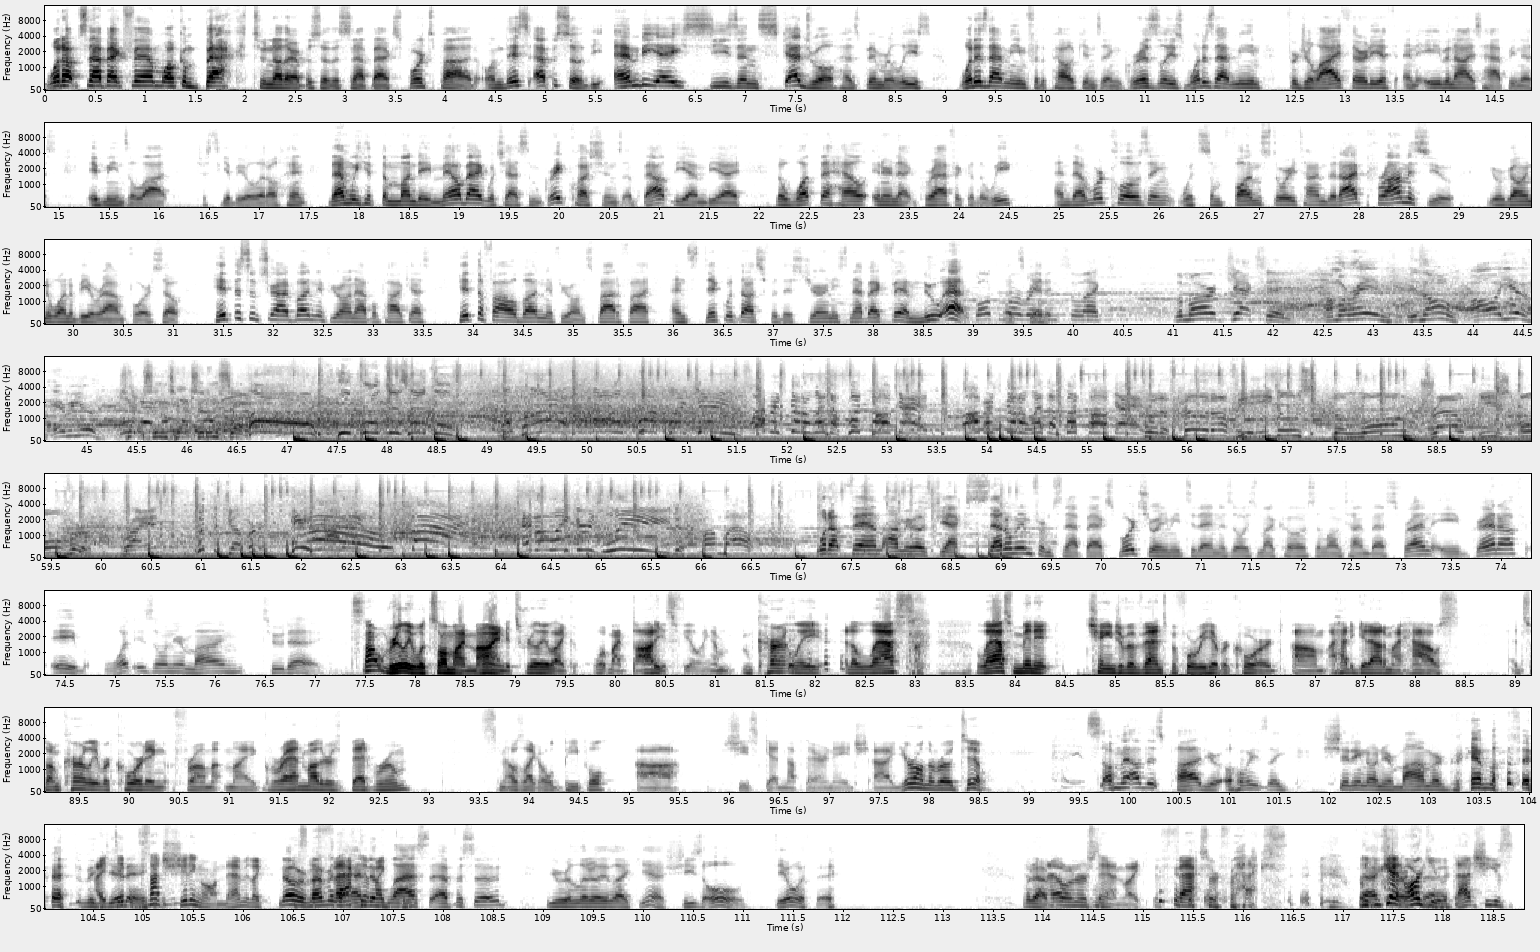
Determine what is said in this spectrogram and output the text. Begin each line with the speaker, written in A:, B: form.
A: What up, Snapback fam? Welcome back to another episode of the Snapback Sports Pod. On this episode, the NBA season schedule has been released. What does that mean for the Pelicans and Grizzlies? What does that mean for July 30th and Abe and I's happiness? It means a lot, just to give you a little hint. Then we hit the Monday mailbag, which has some great questions about the NBA, the What the Hell Internet graphic of the week, and then we're closing with some fun story time that I promise you you're going to want to be around for. So hit the subscribe button if you're on Apple Podcasts, hit the follow button if you're on Spotify, and stick with us for this journey. Snapback fam, new app.
B: Baltimore
A: Let's get it.
B: Ravens select Lamar Jackson.
C: I'm a Raven. It's on all year, every year.
D: Jackson takes it himself.
E: Oh, he broke his ankles.
A: What up, fam? I'm your host, Jack Settleman from Snapback Sports. Joining me today, and as always, my co host and longtime best friend, Abe Granoff. Abe, what is on your mind today?
F: It's not really what's on my mind. It's really like what my body is feeling. I'm, I'm currently at a last last minute change of events before we hit record. Um, I had to get out of my house, and so I'm currently recording from my grandmother's bedroom. Smells like old people. Uh, she's getting up there in age. Uh, you're on the road too.
A: Somehow, this pod, you're always like shitting on your mom or grandmother at the beginning.
F: I didn't. It's not shitting on them. Like
A: no, remember the end of
F: my-
A: last episode? You were literally like, yeah, she's old. Deal with it. Whatever.
F: I don't understand. Like facts are facts. like you can't argue
A: facts.
F: with that. She's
